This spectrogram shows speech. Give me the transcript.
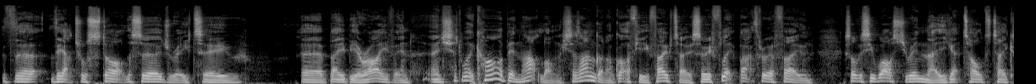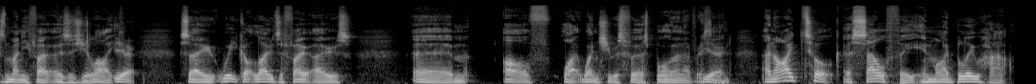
the the actual start of the surgery to uh, baby arriving? And she said, "Well, it can't have been that long." She says, "Hang on, I've got a few photos." So we flipped back through her phone because obviously, whilst you're in there, you get told to take as many photos as you like. Yeah. So we got loads of photos um, of like when she was first born and everything. Yeah. And I took a selfie in my blue hat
